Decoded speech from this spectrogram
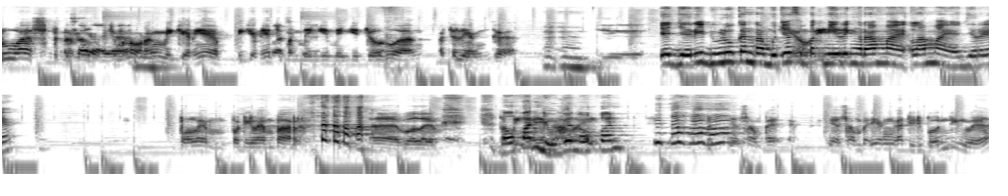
luas sebenarnya Masalah ya. cuman Hmm. orang mikirnya mikirnya Luas cuman ya. menye-menye doang padahal yang enggak Mm-mm. Iya. ya Jerry dulu kan rambutnya sempat miring ramai lama ya Jer ya polem poni lempar. Nah boleh. Novan juga. Novan. Ya sampai ya sampai yang ada di bonding loh ya.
